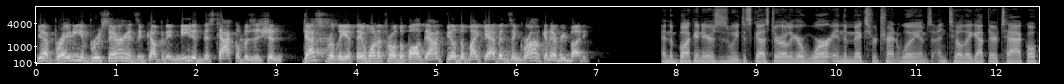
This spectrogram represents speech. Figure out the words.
yeah, Brady and Bruce Arians and company needed this tackle position desperately if they want to throw the ball downfield to Mike Evans and Gronk and everybody. And the Buccaneers, as we discussed earlier, were in the mix for Trent Williams until they got their tackle.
